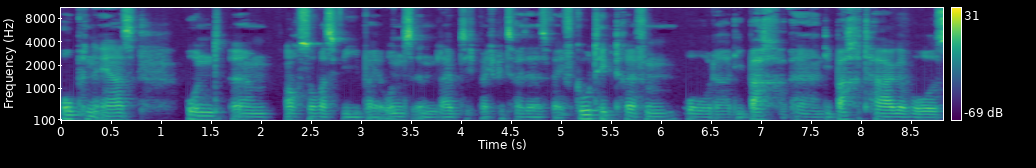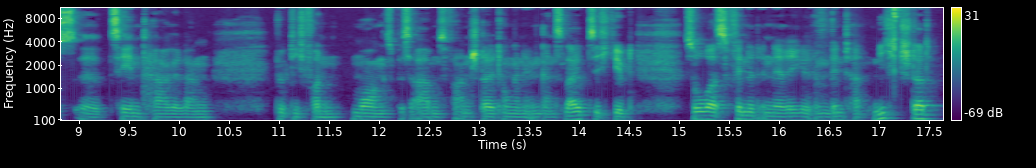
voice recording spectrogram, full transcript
Open Airs und ähm, auch sowas wie bei uns in Leipzig beispielsweise das Wave Gothic Treffen oder die Bach, äh, die Bachtage, wo es äh, zehn Tage lang wirklich von morgens bis abends Veranstaltungen in ganz Leipzig gibt. Sowas findet in der Regel im Winter nicht statt.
